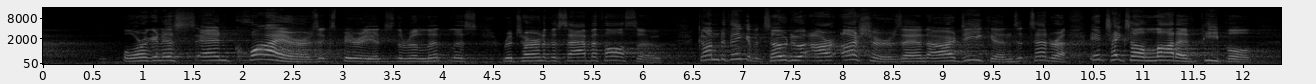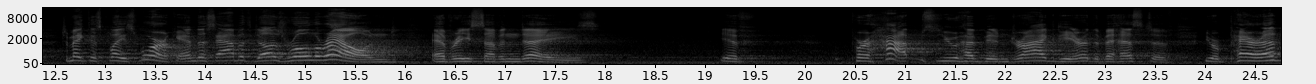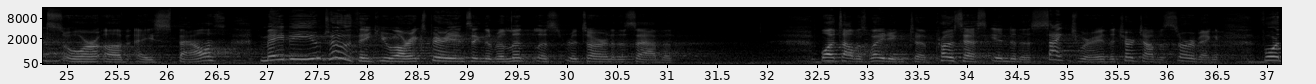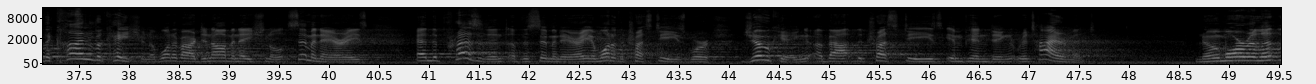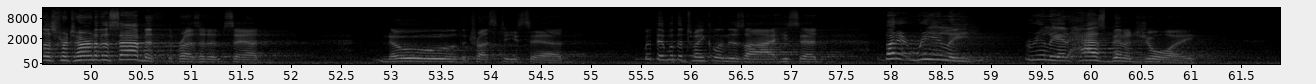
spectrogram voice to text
Organists and choirs experience the relentless return of the Sabbath also. Come to think of it, so do our ushers and our deacons, etc. It takes a lot of people to make this place work, and the Sabbath does roll around every seven days. If perhaps you have been dragged here at the behest of your parents or of a spouse, maybe you too think you are experiencing the relentless return of the Sabbath. Once I was waiting to process into the sanctuary of the church I was serving for the convocation of one of our denominational seminaries, and the president of the seminary and one of the trustees were joking about the trustee's impending retirement. No more relentless return of the Sabbath, the president said. No, the trustee said. But then, with a twinkle in his eye, he said, But it really, really, it has been a joy.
